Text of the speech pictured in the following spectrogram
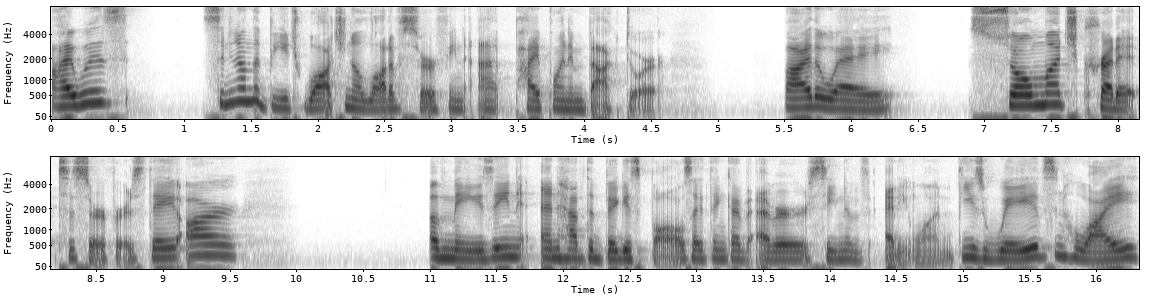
I was sitting on the beach watching a lot of surfing at Pipeline and Backdoor. By the way, so much credit to surfers. They are amazing and have the biggest balls I think I've ever seen of anyone. These waves in Hawaii,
